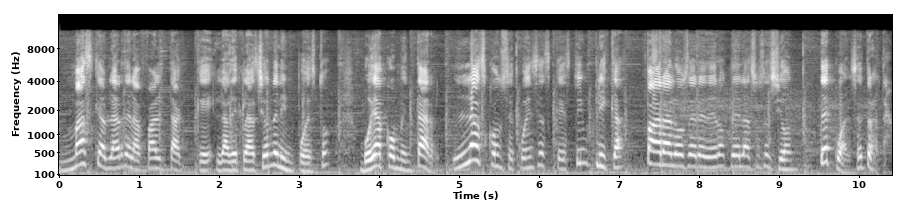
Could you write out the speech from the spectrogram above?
más que hablar de la falta que la declaración del impuesto, voy a comentar las consecuencias que esto implica para los herederos de la sucesión de cuál se trata.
